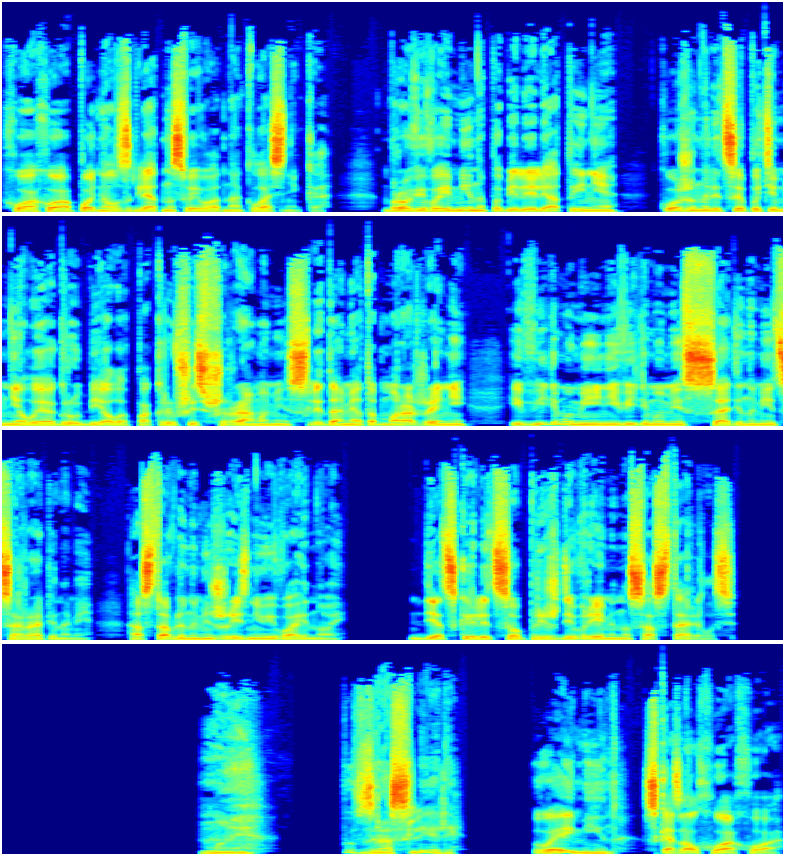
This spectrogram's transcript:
Хуахуа поднял взгляд на своего одноклассника. Брови Ваймина побелели от иния, Кожа на лице потемнела и огрубела, покрывшись шрамами, следами от обморожений и видимыми и невидимыми ссадинами и царапинами, оставленными жизнью и войной. Детское лицо преждевременно состарилось. «Мы повзрослели, Вэймин», — сказал Хуахуа.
